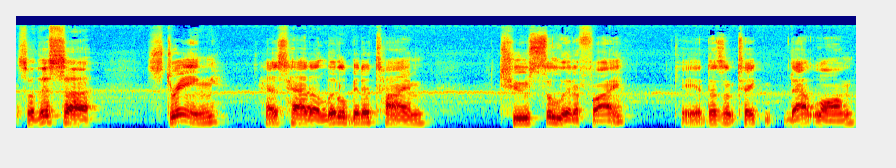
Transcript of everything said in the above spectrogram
So this uh, string has had a little bit of time to solidify. Okay it doesn't take that long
